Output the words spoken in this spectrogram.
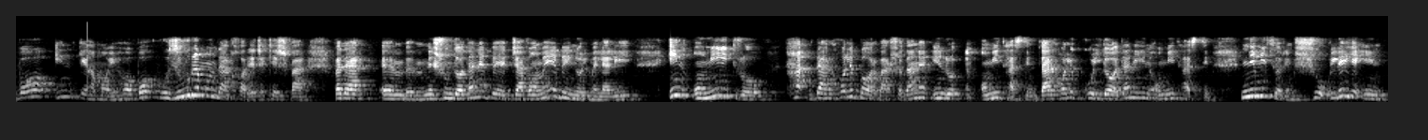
با این همایی ها با حضورمون در خارج کشور و در نشون دادن به جوامع بین المللی این امید رو در حال باربر شدن این رو امید هستیم. در حال گل دادن این امید هستیم. نمی‌ذاریم شعله این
